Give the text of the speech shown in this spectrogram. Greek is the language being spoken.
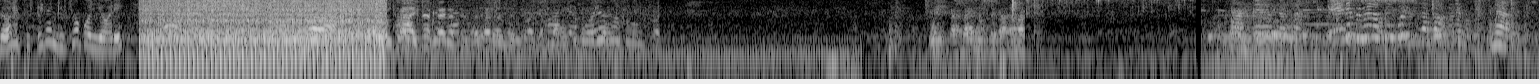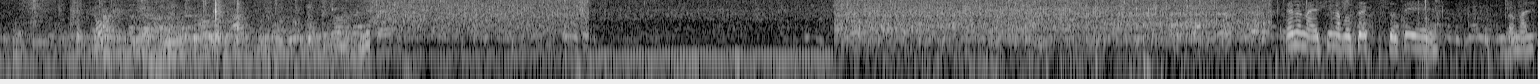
δούλεψες που ήταν και πιο πολύ ώρη. Δεν φαίνεται, Έλενα, έτσι να προσέξεις ότι τα μαλλιά...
